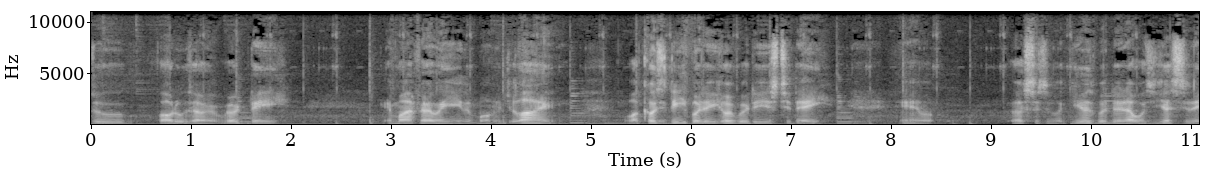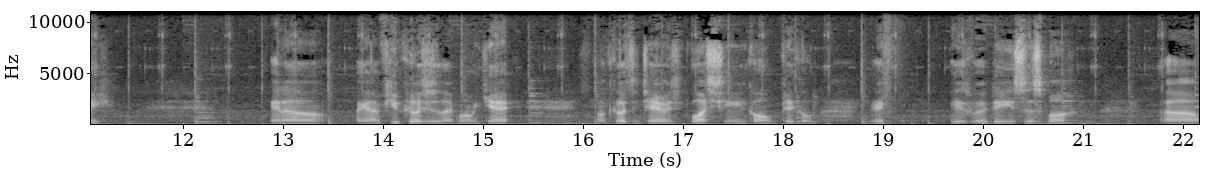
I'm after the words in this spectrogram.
to all those having a birthday in my family in the month of July. My cousin Dee's birthday, her birthday is today. And her sister McGill's birthday, that was yesterday. And uh, I got a few cousins like Mommy Cat, my cousin Terrence Washington, you call him Pickle. His birthday is this month. Um,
